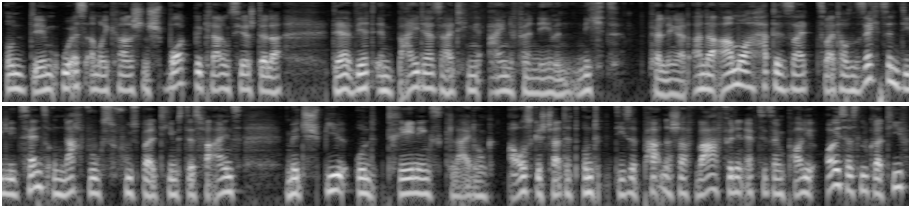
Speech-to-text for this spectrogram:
und dem US-amerikanischen Sportbekleidungshersteller, der wird im beiderseitigen Einvernehmen nicht verlängert. Under Armour hatte seit 2016 die Lizenz- und Nachwuchsfußballteams des Vereins mit Spiel- und Trainingskleidung ausgestattet und diese Partnerschaft war für den FC St. Pauli äußerst lukrativ.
